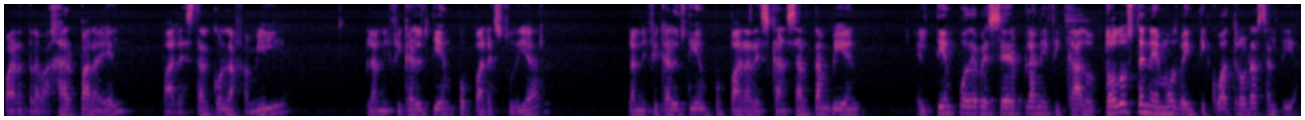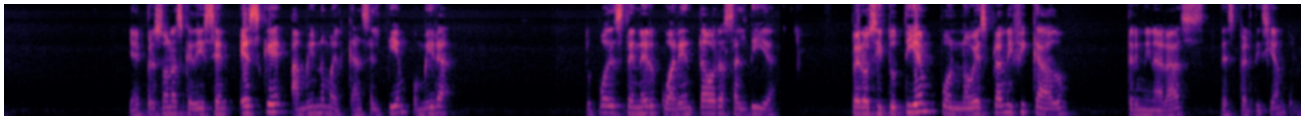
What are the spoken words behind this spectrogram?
para trabajar para Él, para estar con la familia. Planificar el tiempo para estudiar, planificar el tiempo para descansar también. El tiempo debe ser planificado. Todos tenemos 24 horas al día. Y hay personas que dicen, es que a mí no me alcanza el tiempo. Mira, tú puedes tener 40 horas al día, pero si tu tiempo no es planificado, terminarás desperdiciándolo.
